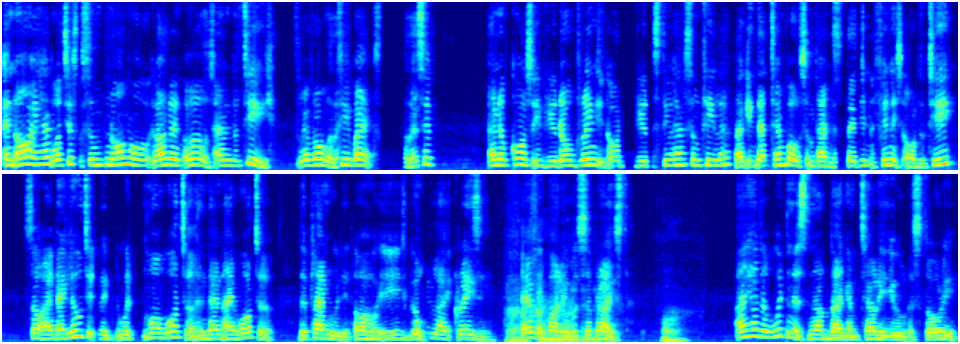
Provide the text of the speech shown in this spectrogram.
And all I had was just some normal garden herbs and the tea left over, the tea bags. That's it. And of course, if you don't drink it or you still have some tea left, like in that temple, sometimes they didn't finish all the tea. So I diluted it with more water and then I water the plant with it. Oh, it grew like crazy. Everybody was surprised. I had a witness, not like I'm telling you the story.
